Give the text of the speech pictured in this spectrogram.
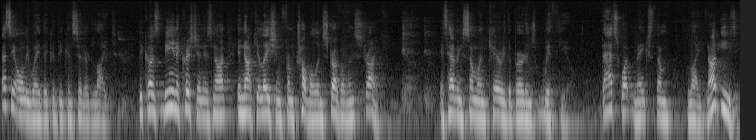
That's the only way they could be considered light. Because being a Christian is not inoculation from trouble and struggle and strife. It's having someone carry the burdens with you. That's what makes them light. Not easy,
